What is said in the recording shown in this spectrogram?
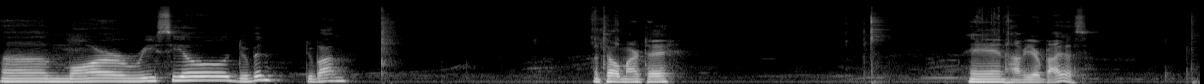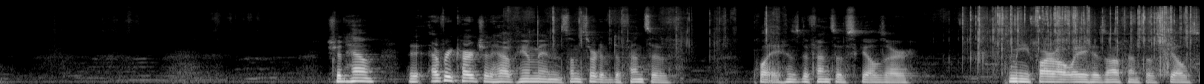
Uh, Mauricio Dubin, Dubon. Matel Marte, and Javier Baez. Should have every card should have him in some sort of defensive play. His defensive skills are, to me, far outweigh his offensive skills,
